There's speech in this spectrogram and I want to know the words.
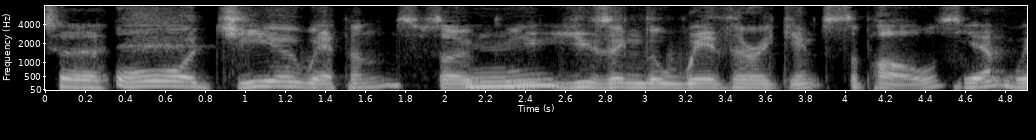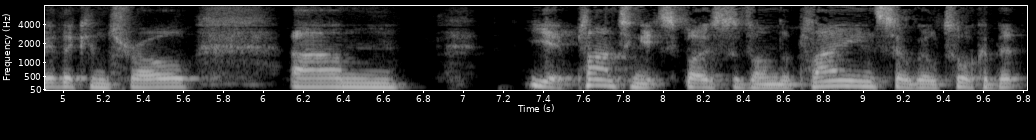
to or geo weapons. So mm. using the weather against the poles. Yeah, weather control. Um, yeah, planting explosives on the plane. So we'll talk a bit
